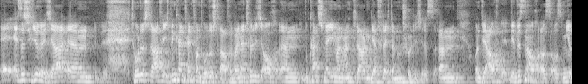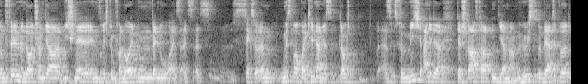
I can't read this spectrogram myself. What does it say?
äh, es ist schwierig, ja. Ähm, Todesstrafe, ich bin kein Fan von Todesstrafe, weil natürlich auch, ähm, du kannst schnell jemanden anklagen, der vielleicht dann unschuldig ist. Ähm, und wir auch, wir wissen auch aus, aus mehreren Filmen in Deutschland ja, wie schnell in Richtung Verleugnung, wenn du als, als, als sexueller Missbrauch bei Kindern ist, glaube ich, also ist für mich eine der, der Straftaten, die am, am höchsten bewertet wird.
